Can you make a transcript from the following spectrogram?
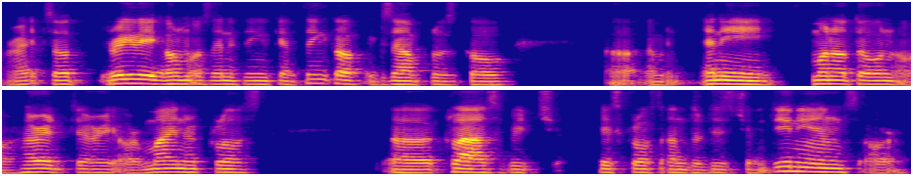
All right, so really almost anything you can think of, examples go, uh, I mean, any monotone or hereditary or minor closed uh, class which is closed under disjoint unions, or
